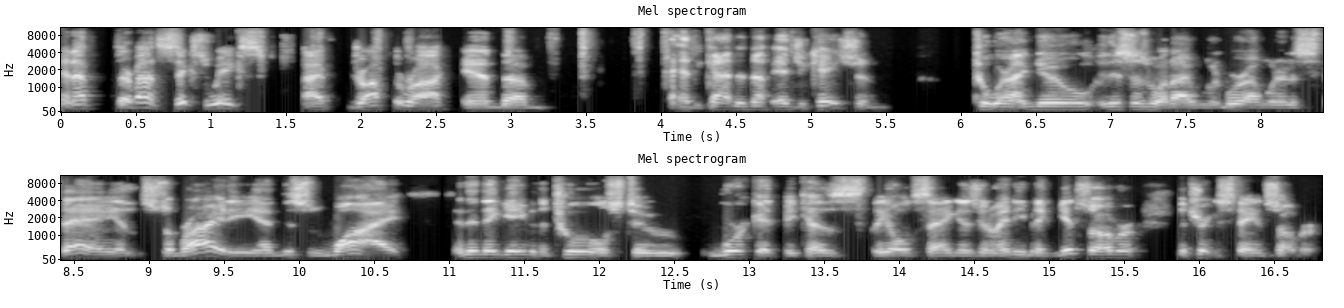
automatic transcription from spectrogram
And after about six weeks, I dropped the rock and um, had gotten enough education to where I knew this is what I where I wanted to stay and sobriety, and this is why and then they gave you the tools to work it because the old saying is, you know, anybody can get sober. The trick is staying sober,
